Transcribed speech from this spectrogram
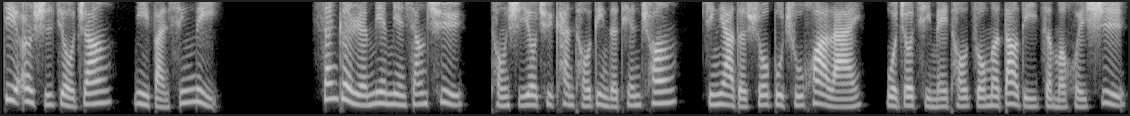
第二十九章逆反心理。三个人面面相觑，同时又去看头顶的天窗，惊讶的说不出话来。我皱起眉头琢磨到底怎么回事，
